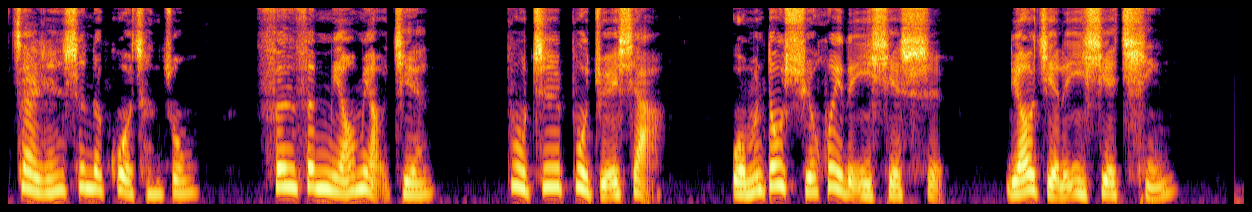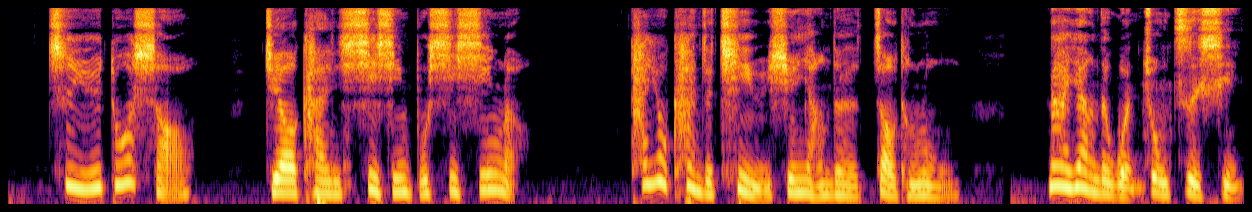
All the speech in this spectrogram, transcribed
在人生的过程中，分分秒秒间，不知不觉下，我们都学会了一些事，了解了一些情。至于多少，就要看细心不细心了。他又看着气宇轩扬的赵腾龙，那样的稳重自信，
